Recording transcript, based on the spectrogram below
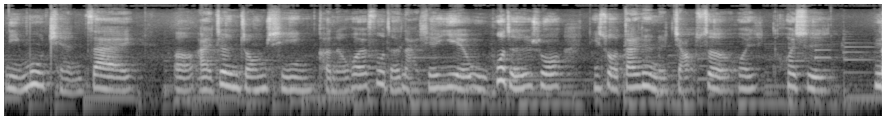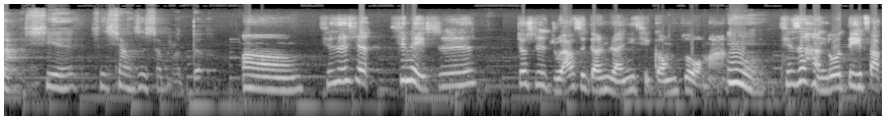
你目前在呃癌症中心可能会负责哪些业务，或者是说你所担任的角色会会是哪些？是像是什么的？嗯，其实心心理师就是主要是跟人一起工作嘛。嗯，其实很多地方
